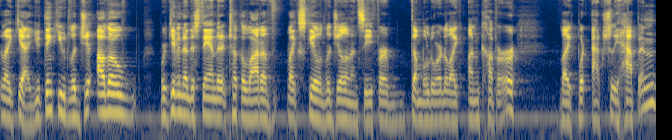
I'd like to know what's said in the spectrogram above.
like yeah, you'd think you'd legit although we're given to understand that it took a lot of like skilled Legilimency for Dumbledore to like uncover like what actually happened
